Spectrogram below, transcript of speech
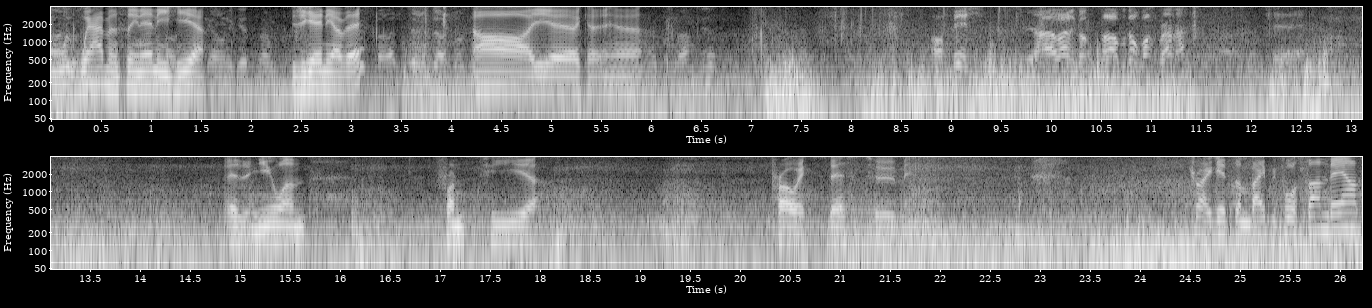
we- we haven't seen any here. Going to get some Did you get any over there? barge turned up or something. Oh, yeah, okay, yeah. Open up, yeah. Oh. No, I've only got, oh, we've got one grunter. Yeah. There's the new ones. Frontier. Pro XS2, man. Try to get some bait before sundown.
